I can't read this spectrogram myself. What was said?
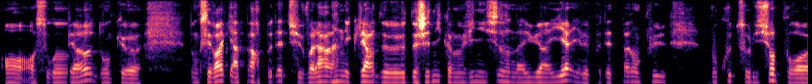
en, seconde période. Donc donc c'est vrai qu'à part peut-être voilà, un éclair de, génie comme Vinicius en a eu un hier, il n'y avait peut-être pas non plus beaucoup de solutions pour,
